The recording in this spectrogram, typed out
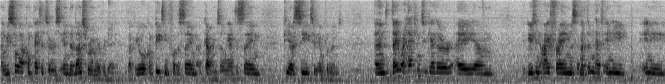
and we saw our competitors in the lunchroom every day. Like we were competing for the same accounts, and we had the same POC to implement. And they were hacking together a um, using iframes, and I didn't have any any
